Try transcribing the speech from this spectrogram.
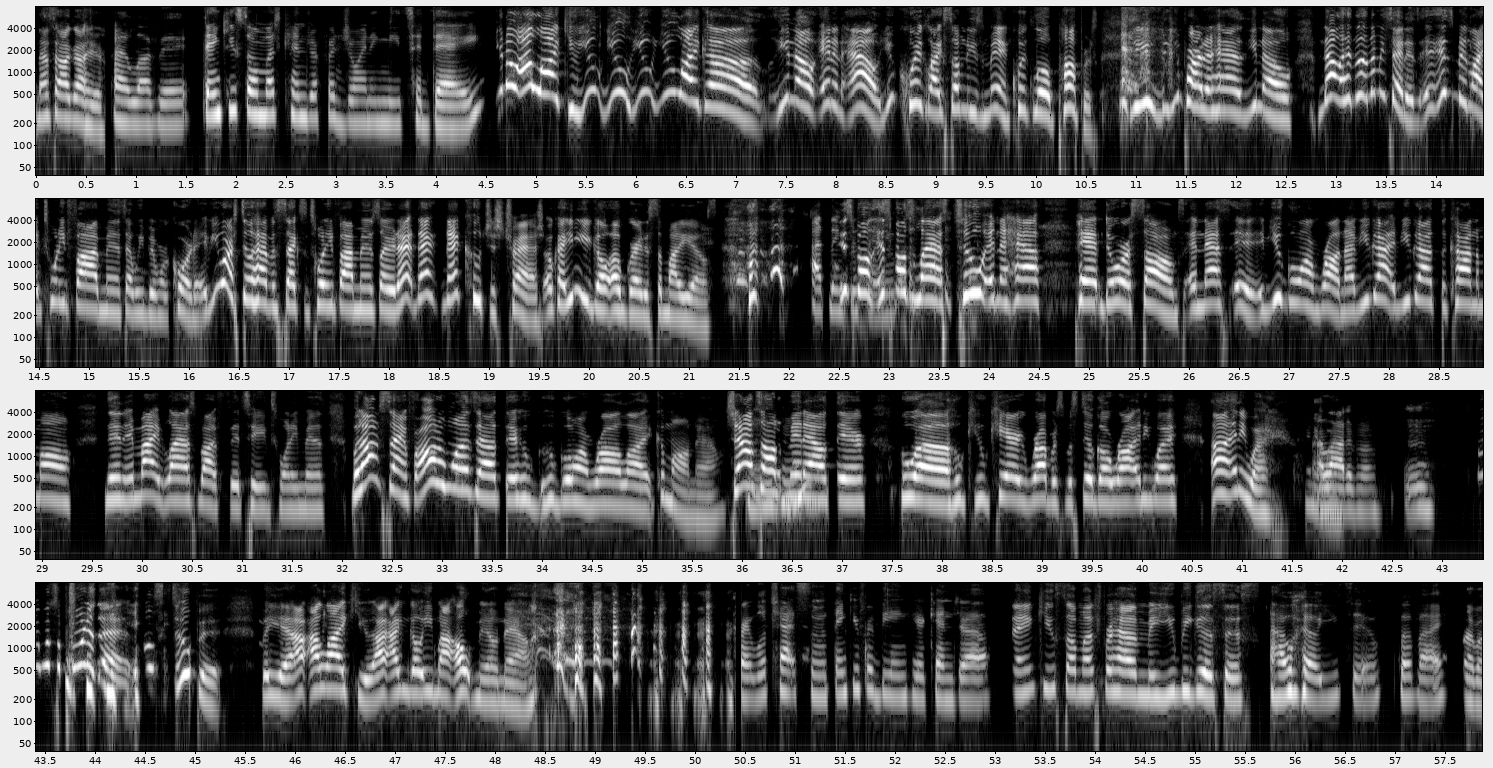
And that's how I got here. I love it. Thank you so much, Kendra, for joining me today. You know, I like you. You, you, you, you like uh, you know, in and out. You quick like some of these men, quick little pumpers. You, you probably have, you know. Now let, let me say this: it's been like 25 minutes that we've been recording. If you are still having sex in 25 minutes later, that that that cooch is trash. Okay, you need to go upgrade to somebody else. I think it's supposed, it's supposed to last two and a half Pandora songs, and that's it. If you go on raw, now if you got if you got the condom on, then it might last about 15, 20 minutes. But I'm saying for all the ones out there who, who go on raw, like, come on now. Shout out to all the men mm-hmm. out there who uh who who carry rubbers but still go raw anyway. Uh anyway. anyway. A lot of them. Mm. What's the point of that? so stupid. But yeah, I, I like you. I, I can go eat my oatmeal now. Right, we'll chat soon. Thank you for being here, Kendra. Thank you so much for having me. You be good, sis. I will. You too. Bye bye. Bye bye.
